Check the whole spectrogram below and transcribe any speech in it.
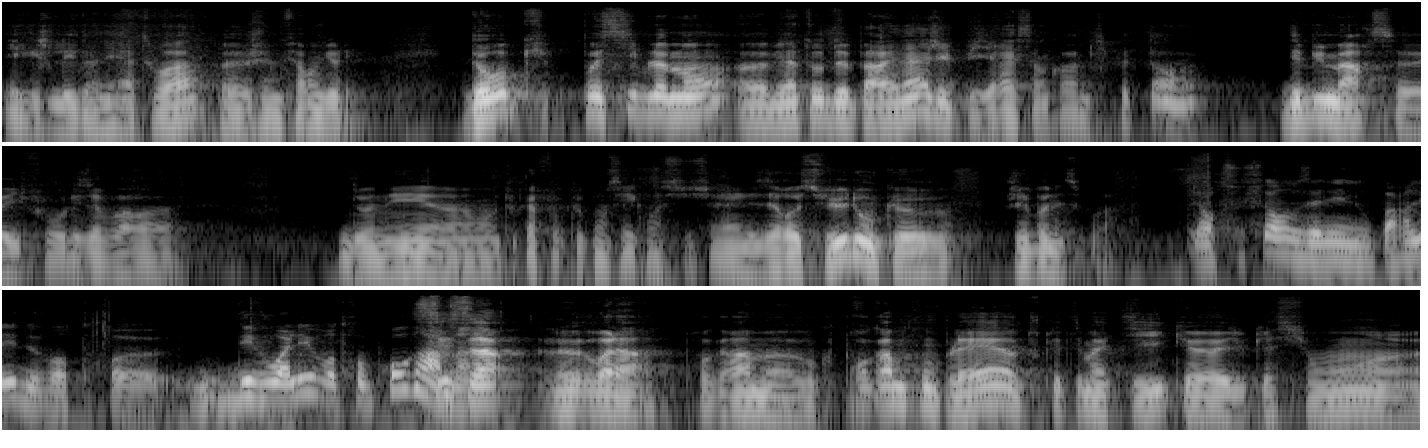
et que je l'ai donné à toi, euh, je vais me faire engueuler. Donc possiblement bientôt deux parrainages, et puis il reste encore un petit peu de temps. hein. Début mars, il faut les avoir. Euh, en tout cas, il faut que le Conseil constitutionnel les ait reçus, donc j'ai bon espoir. Alors ce soir, vous allez nous parler de votre, euh, dévoiler votre programme. C'est ça, le- voilà, programme, euh, programme complet, euh, toutes les thématiques, euh, éducation, euh,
